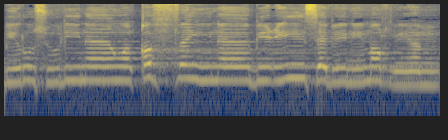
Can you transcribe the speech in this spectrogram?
برسلنا وقفينا بعيسى ابن مريم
